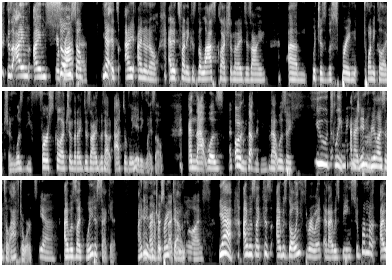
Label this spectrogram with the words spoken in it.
because i'm i'm Your so process. self yeah it's i i don't know. And it's funny because the last collection that i designed um which is the spring 20 collection was the first collection that i designed without actively hating myself. And that was That's oh that, amazing. that was a huge That's leap and i didn't realize until afterwards. Yeah. i was like wait a second i didn't have a breakdown. realize. yeah i was like because i was going through it and i was being super i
